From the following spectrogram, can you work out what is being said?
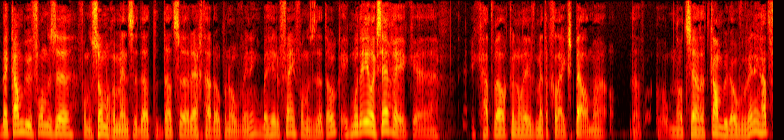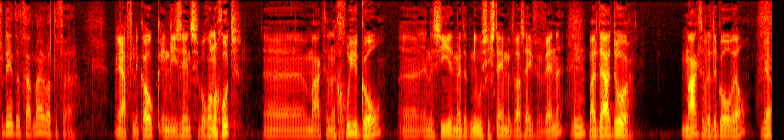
bij Cambuur vonden, ze, vonden sommige mensen dat, dat ze recht hadden op een overwinning. Bij Heerenveen vonden ze dat ook. Ik moet eerlijk zeggen, ik ik had wel kunnen leven met een gelijk spel. Maar dat, om nou te zeggen dat Cambuur de overwinning had verdiend, dat gaat mij wat te ver. Ja, vind ik ook. In die zin, ze begonnen goed. Maakten een goede goal. Uh, en dan zie je met het nieuwe systeem, het was even wennen. Mm. Maar daardoor maakten we de goal wel. Ja.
